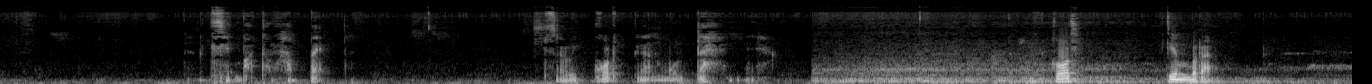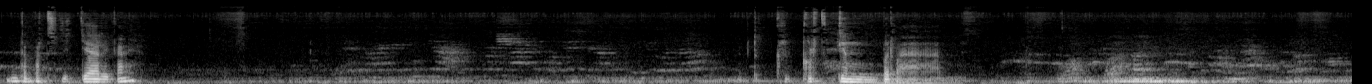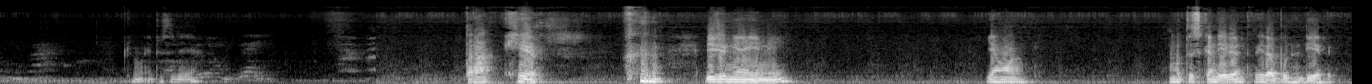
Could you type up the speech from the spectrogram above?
Kehebatan HP bisa record dengan mudah record game berat ini tempat jari kan ya? Record game berat cuma itu saja ya. Terakhir di dunia ini yang memutuskan diri untuk tidak bunuh diri.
